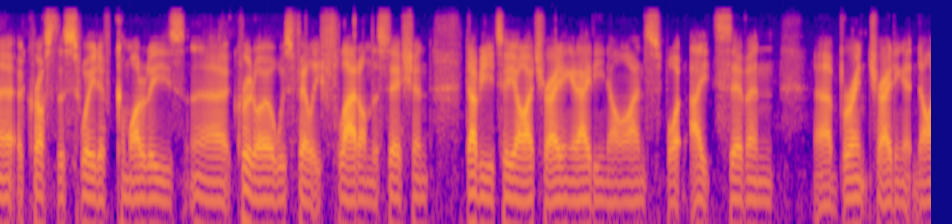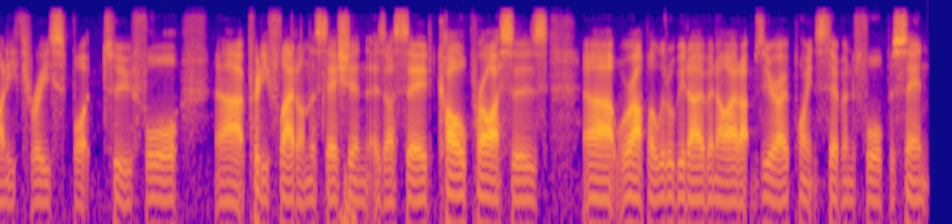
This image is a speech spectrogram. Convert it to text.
uh, across the suite of commodities. Uh, crude oil was fairly flat on the session. WTI trading at 89 spot 87. Uh, Brent trading at 93 spot 24, uh, pretty flat on the session. As I said, coal prices uh, were up a little bit overnight, up 0.74%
